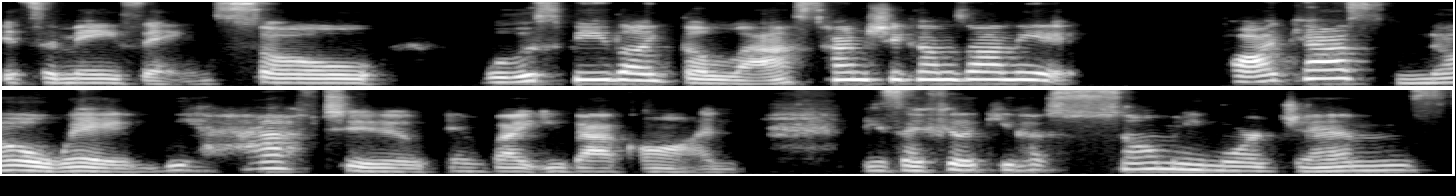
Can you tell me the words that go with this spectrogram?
It's amazing. So, will this be like the last time she comes on the podcast, no way. We have to invite you back on because I feel like you have so many more gems,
